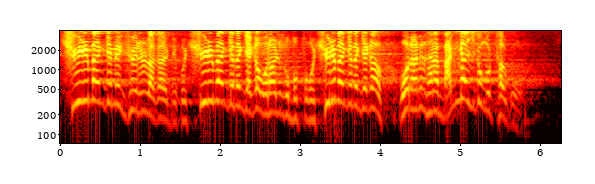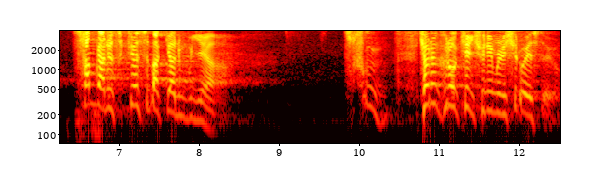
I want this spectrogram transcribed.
주일만 되면 교회를 나가야겠고, 주일만 되면 내가 원하는 거 못 보고, 주일만 되면 내가 원하는 사람 만나지도 못하고, 참 나를 스트레스 받게 하는 분이야. 참, 저는 그렇게 주님을 싫어했어요.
